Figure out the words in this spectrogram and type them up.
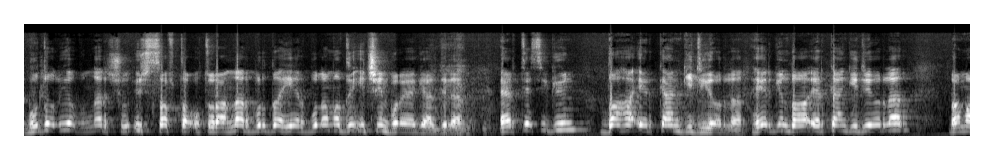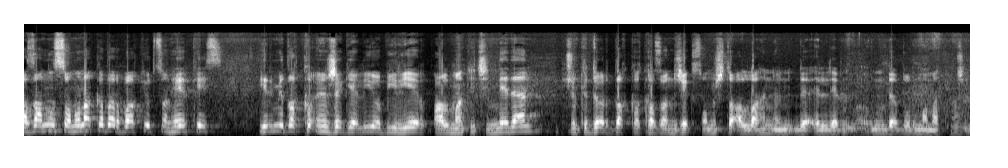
Bu doluyor bunlar şu üç safta oturanlar burada yer bulamadığı için buraya geldiler. Ertesi gün daha erken gidiyorlar. Her gün daha erken gidiyorlar. Ramazanın sonuna kadar bakıyorsun herkes 20 dakika önce geliyor bir yer almak için. Neden? Çünkü 4 dakika kazanacak sonuçta Allah'ın önünde ellerinin durmamak için.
